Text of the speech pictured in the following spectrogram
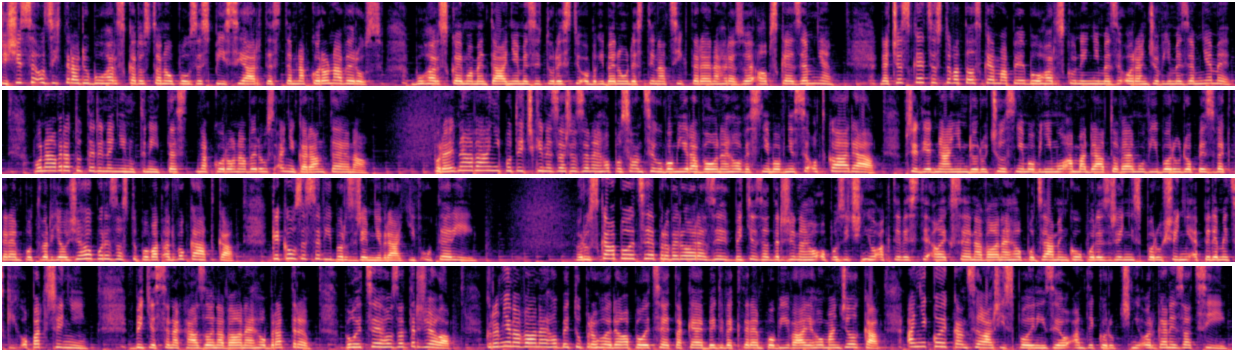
Češi se od zítra do Bulharska dostanou pouze s PCR testem na koronavirus. Bulharsko je momentálně mezi turisty oblíbenou destinací, které nahrazuje alpské země. Na české cestovatelské mapě je Bulharsko nyní mezi oranžovými zeměmi. Po návratu tedy není nutný test na koronavirus ani karanténa. Projednávání potyčky nezařazeného poslance Lubomíra Volného ve sněmovně se odkládá. Před jednáním doručil sněmovnímu a mandátovému výboru dopis, ve kterém potvrdil, že ho bude zastupovat advokátka. Ke kauze se výbor zřejmě vrátí v úterý. Ruská policie provedla razy v bytě zadrženého opozičního aktivisty Alexeje Navalného pod záminkou podezření z porušení epidemických opatření. V bytě se nacházel Navalného bratr. Policie ho zadržela. Kromě Navalného bytu prohledala policie také byt, ve kterém pobývá jeho manželka a několik kanceláří spojených s jeho antikorupční organizací.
